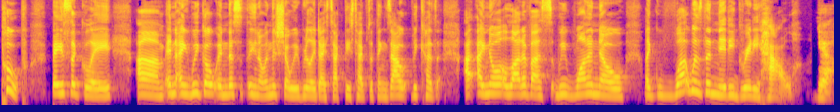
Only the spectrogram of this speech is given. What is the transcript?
poop basically. Um, and I, we go in this you know in this show we really dissect these types of things out because I, I know a lot of us we want to know like what was the nitty gritty how? Yeah.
